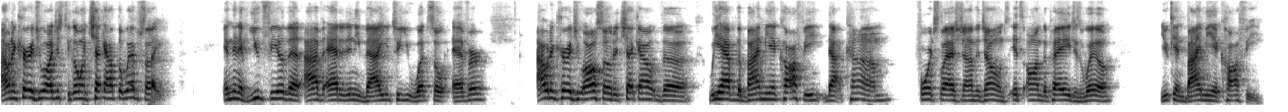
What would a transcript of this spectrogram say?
I would encourage you all just to go and check out the website. And then if you feel that I've added any value to you whatsoever, I would encourage you also to check out the, we have the buymeacoffee.com forward slash Jonathan Jones. It's on the page as well. You can buy me a coffee.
